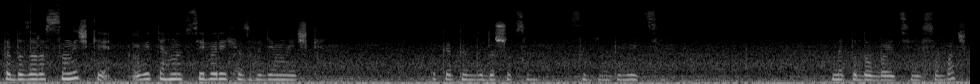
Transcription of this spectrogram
В тебе зараз синички витягнуть всі горіхи з годівнички. Поки ти будеш оце сидіти, дивитися. Не подобається їй собачка.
